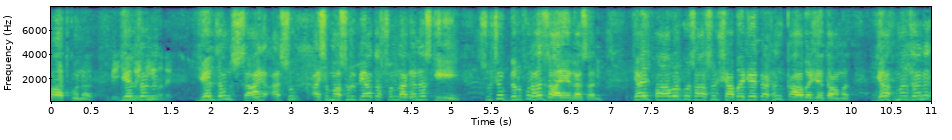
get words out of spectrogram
पत कुन ये जन मसरूफियात लगन कहें सह बिल्कुल जाय गसान क्या पावर गोस शे बजे पे कह बजे तम ये मन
